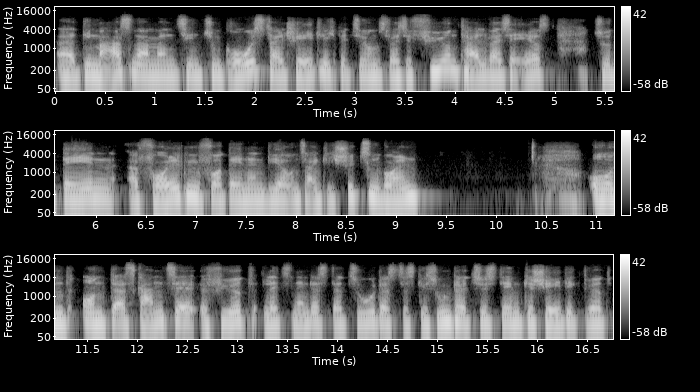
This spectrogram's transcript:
Äh, die Maßnahmen sind zum Großteil schädlich, beziehungsweise führen teilweise erst zu den Folgen, vor denen wir uns eigentlich schützen wollen. Und, und das Ganze führt letzten Endes dazu, dass das Gesundheitssystem geschädigt wird,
